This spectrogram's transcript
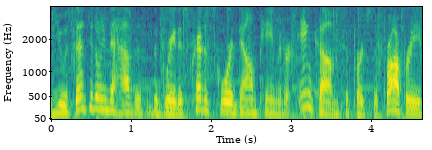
you essentially don't need to have this, the greatest credit score, down payment, or income to purchase a property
